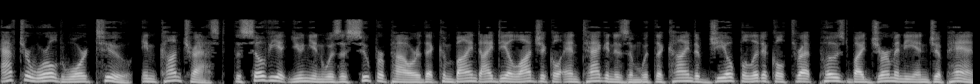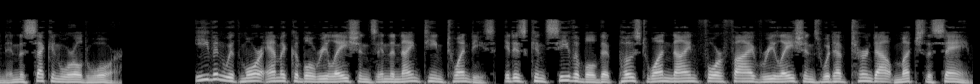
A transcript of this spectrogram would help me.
After World War II, in contrast, the Soviet Union was a superpower that combined ideological antagonism with the kind of geopolitical threat posed by Germany and Japan in the Second World War. Even with more amicable relations in the 1920s, it is conceivable that post-1945 relations would have turned out much the same.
